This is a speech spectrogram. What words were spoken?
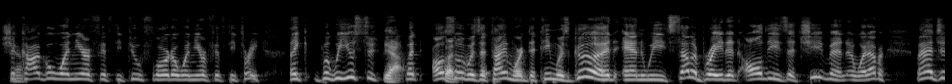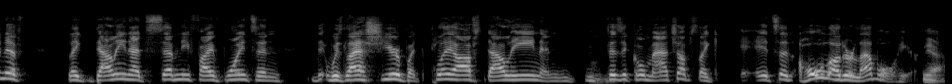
Chicago one year 52, Florida one year 53. Like, but we used to, Yeah, but also but- it was a time where the team was good and we celebrated all these achievement and whatever. Imagine if like Dahlin had 75 points and it was last year, but playoffs, Dahlin and Mm-hmm. physical matchups, like it's a whole other level here. Yeah.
